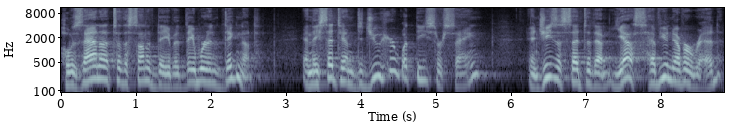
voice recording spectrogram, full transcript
Hosanna to the Son of David, they were indignant. And they said to him, Did you hear what these are saying? And Jesus said to them, Yes, have you never read?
